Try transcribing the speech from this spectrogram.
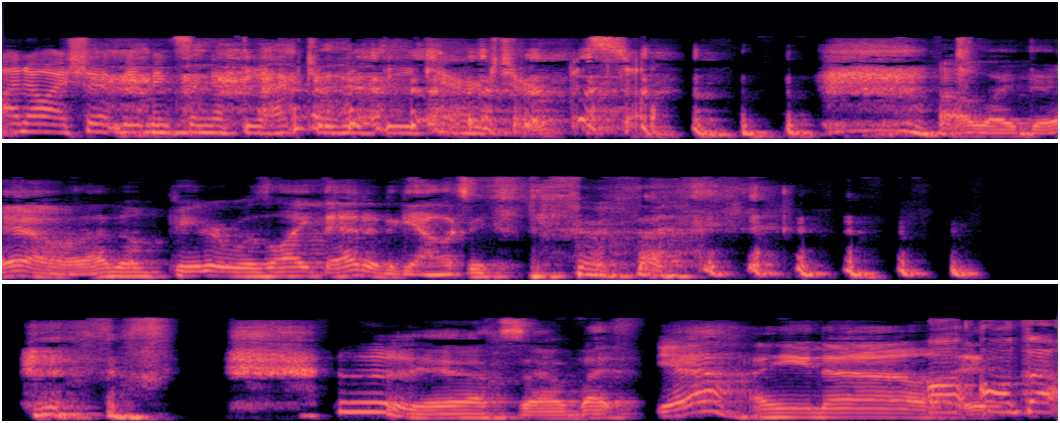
I know I shouldn't be mixing up the actor with the character, but still. I was like, damn, I know Peter was like that in the galaxy. yeah, so but yeah, I mean uh Al- although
